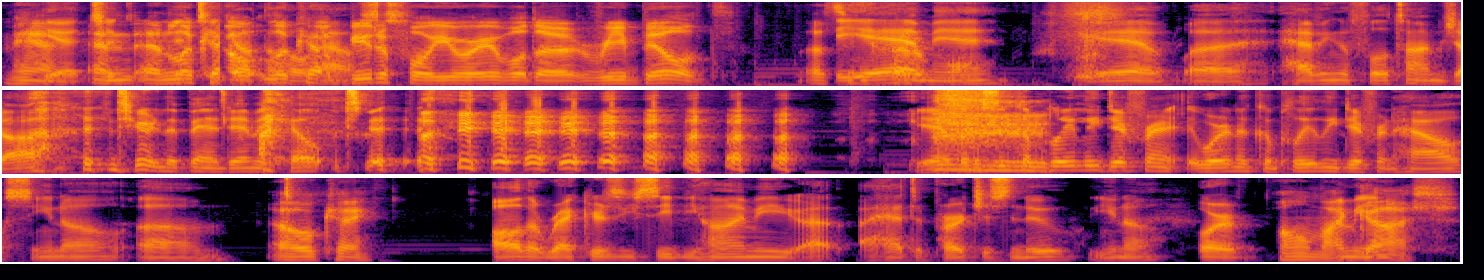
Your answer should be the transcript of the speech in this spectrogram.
Man, Yeah, it and and look how look how house. beautiful you were able to rebuild. That's Yeah, man. Yeah, uh, having a full time job during the pandemic helped. yeah, but it's a completely different. We're in a completely different house. You know, um, Oh, okay. all the records you see behind me, I, I had to purchase new. You know, or Oh my I mean, gosh.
